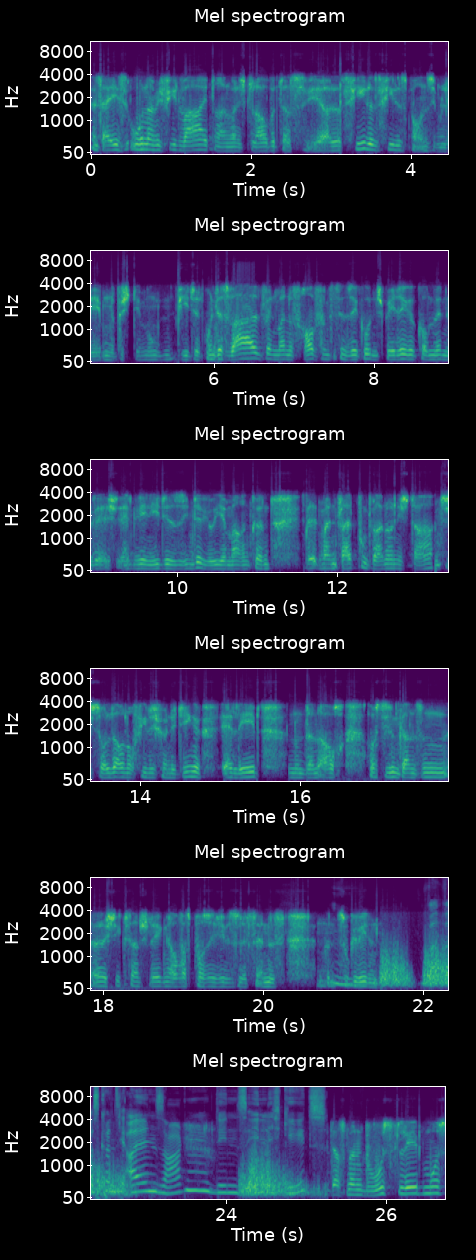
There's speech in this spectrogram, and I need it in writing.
Da ist unheimlich viel Wahrheit dran, weil ich glaube, dass wir vieles, vieles bei uns im Leben eine Bestimmung bietet. Und das war halt, wenn meine Frau 15 Sekunden später gekommen wäre, hätten wir nie dieses Interview hier machen können. Mein Zeitpunkt war noch nicht da und ich sollte auch noch viele schöne Dinge erlebt und dann auch aus diesen ganzen äh, Schicksalsschlägen auch was Positives letztendlich mhm. zu gewinnen. Was können Sie allen sagen, denen es ähnlich geht? Dass man bewusst leben muss,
